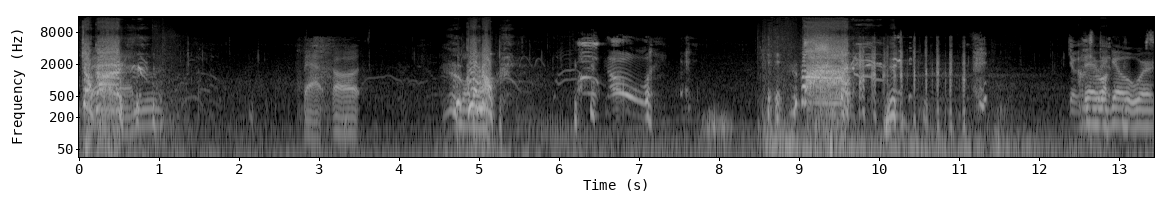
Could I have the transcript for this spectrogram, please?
Joker! Batman. Bat, uh, Criminal! no! Ah! There we go. It worked.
